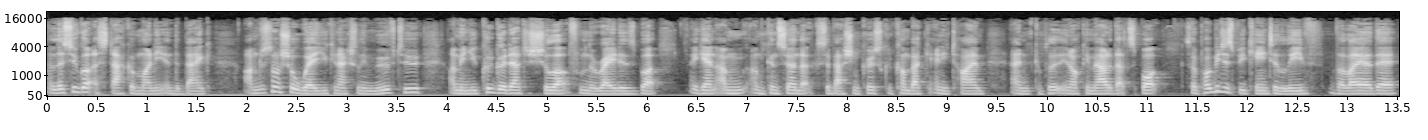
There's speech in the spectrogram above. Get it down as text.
Unless you've got a stack of money in the bank, I'm just not sure where you can actually move to. I mean, you could go down to Schiller from the Raiders, but again, I'm, I'm concerned that Sebastian Kris could come back any time and completely knock him out of that spot. So I'd probably just be keen to leave Vailea there,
